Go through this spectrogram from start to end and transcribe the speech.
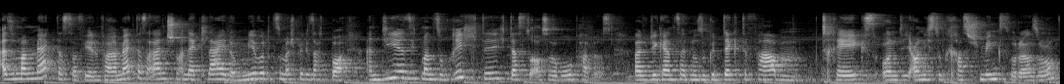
Also man merkt das auf jeden Fall. Man merkt das allein schon an der Kleidung. Mir wurde zum Beispiel gesagt, boah, an dir sieht man so richtig, dass du aus Europa bist. Weil du die ganze Zeit nur so gedeckte Farben trägst und dich auch nicht so krass schminkst oder so.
